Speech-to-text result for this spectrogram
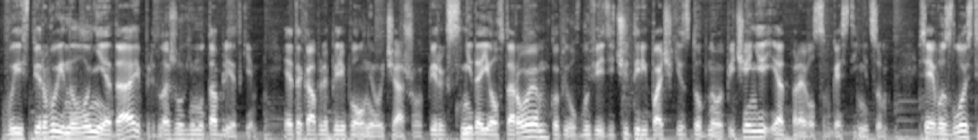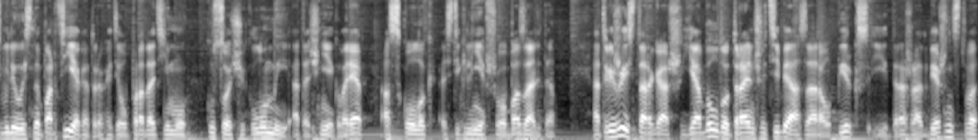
«Вы впервые на Луне, да?» и предложил ему таблетки. Эта капля переполнила чашу. Пиркс не доел второе, купил в буфете четыре пачки сдобного печенья и отправился в гостиницу. Вся его злость вылилась на портье, который хотел продать ему кусочек луны, а точнее говоря, осколок остекленевшего базальта. «Отвяжись, торгаш, я был тут раньше тебя», — заорал Пиркс и, дрожа от бешенства,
